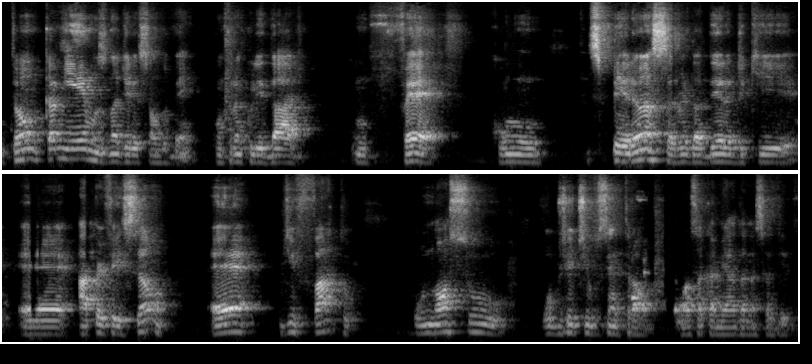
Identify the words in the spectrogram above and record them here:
Então, caminhemos na direção do bem, com tranquilidade, com fé, com esperança verdadeira de que é, a perfeição é, de fato, o nosso objetivo central da nossa caminhada nessa vida.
